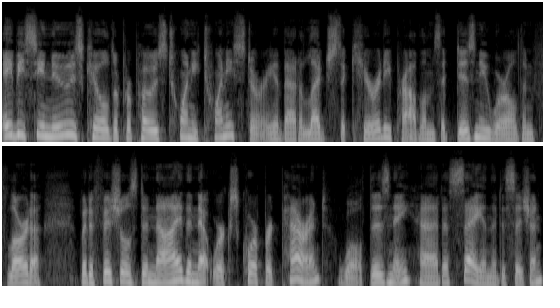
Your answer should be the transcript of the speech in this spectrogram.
ABC News killed a proposed 2020 story about alleged security problems at Disney World in Florida, but officials deny the network's corporate parent, Walt Disney, had a say in the decision.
